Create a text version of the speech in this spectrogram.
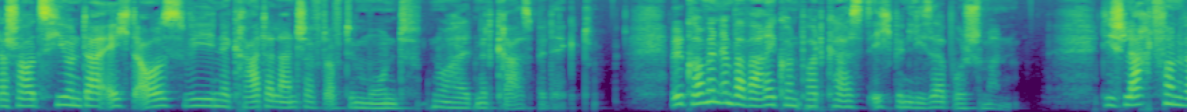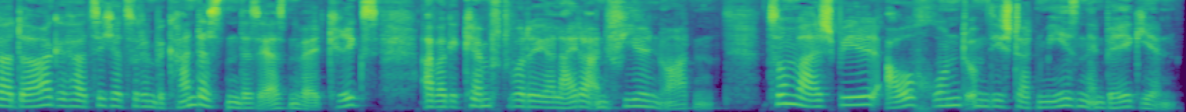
Da schaut's hier und da echt aus wie eine Kraterlandschaft auf dem Mond, nur halt mit Gras bedeckt. Willkommen im Bavaricon Podcast. Ich bin Lisa Buschmann. Die Schlacht von Verdun gehört sicher zu den bekanntesten des Ersten Weltkriegs, aber gekämpft wurde ja leider an vielen Orten. Zum Beispiel auch rund um die Stadt Mesen in Belgien.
